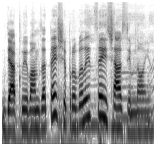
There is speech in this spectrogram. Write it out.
Дякую вам за те, що провели цей час зі мною.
